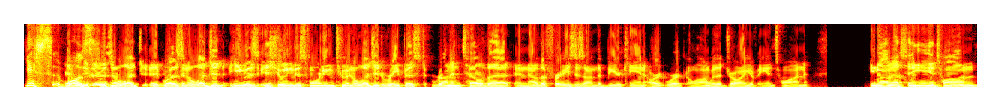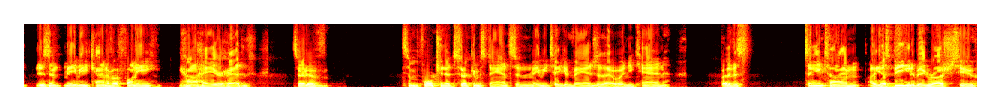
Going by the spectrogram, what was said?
Yes, it I believe was. there was an alleged. It was an alleged. He was issuing this warning to an alleged rapist. Run and tell that. And now the phrase is on the beer can artwork, along with a drawing of Antoine. You know, I'm not saying Antoine isn't maybe kind of a funny had sort of some fortunate circumstance, and maybe take advantage of that when you can. But at the same time, I guess being in a big rush to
